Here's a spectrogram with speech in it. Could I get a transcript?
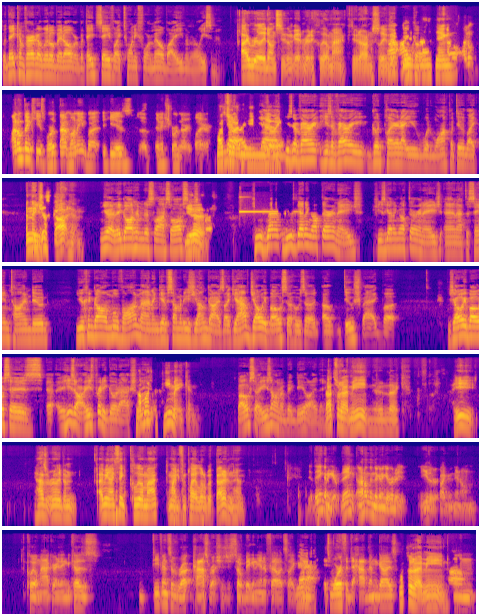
but they converted a little bit over, but they'd save like twenty four mil by even releasing him. I really don't see them getting rid of Khalil Mack, dude. Honestly, I- I could. thing, I don't, I don't. I don't think he's worth that money, but he is an extraordinary player. that's Yeah, what I mean. Yeah, Yeah, like he's a very he's a very good player that you would want, but dude, like and they just got him. yeah, they got him this last offseason. Yeah. He's getting he's getting up there in age. He's getting up there in age, and at the same time, dude, you can go and move on, man, and give some of these young guys like you have Joey Bosa, who's a, a douchebag, but Joey Bosa is uh, he's uh, he's pretty good actually. How much is he making? Bosa, he's on a big deal, I think. That's what I mean, dude. Like he hasn't really been. I mean, I think Khalil Mack might even play a little bit better than him. Yeah, they ain't gonna get. They ain't, I don't think they're gonna get rid of either. Like you know, Khalil Mack or anything because defensive ru- pass rush is just so big in the NFL. It's like Yeah. it's worth it to have them guys. That's what I mean. Um,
